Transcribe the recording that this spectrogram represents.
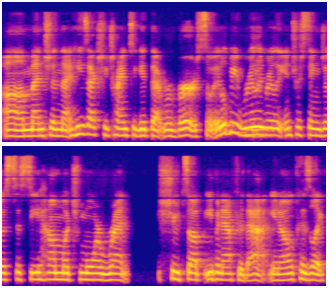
um, mentioned that he's actually trying to get that reversed. So it'll be really, mm-hmm. really interesting just to see how much more rent shoots up even after that, you know, because like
